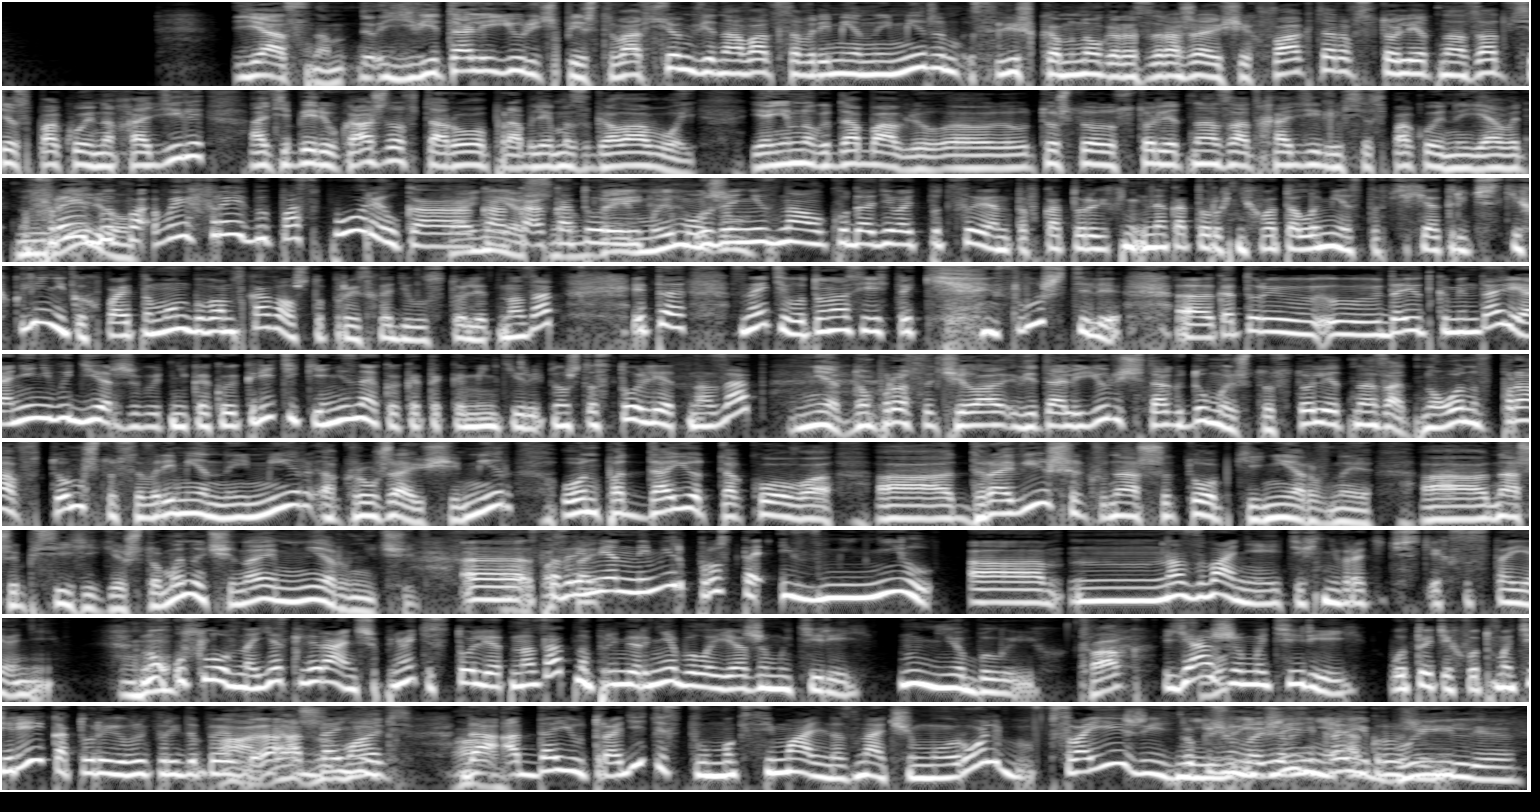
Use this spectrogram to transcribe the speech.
Ясно. Виталий Юрьевич пишет, во всем виноват современный мир, слишком много раздражающих факторов. Сто лет назад все спокойно ходили, а теперь у каждого второго проблемы с головой. Я немного добавлю, э, то, что сто лет назад ходили все спокойно, я вот не Фрейд верю. Бы, Фрейд бы поспорил, Конечно, который да можем... уже не знал, куда девать пациентов, которых, на которых не хватало места в психиатрических клиниках, поэтому он бы вам сказал, что происходило сто лет назад. Это, знаете, вот у нас есть такие слушатели, э, которые э, дают комментарии, они не выдерживают выдерживают никакой критики. Я не знаю, как это комментировать, потому что сто лет назад... Нет, ну просто человек, Виталий Юрьевич так думает, что сто лет назад. Но он вправ в том, что современный мир, окружающий мир, он поддает такого а, дровишек в наши топки нервные, а, нашей психики, что мы начинаем нервничать. Э, а, современный постоянно... мир просто изменил а, название этих невротических состояний. Угу. Ну, условно, если раньше, понимаете, сто лет назад, например, не было я же матерей. Ну, не было их. Как? Я же матерей. Вот этих вот матерей, которые а, отдают, а. да, отдают родительству максимально значимую роль в своей жизни ну, почему, и в жизни и были.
